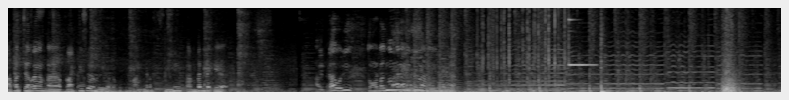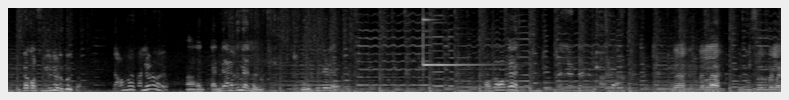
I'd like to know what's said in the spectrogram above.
അപ്പൊ ചെറുതാൻ പ്രാക്ടീസ് ഭയങ്കര സീൻ കണ്ടന്റ് ഒക്കെ. ഒരു തുടങ്ങുന്ന രീതി ഇക്ക കുറച്ച് വീഡിയോ എടുക്കും ഇക്ക ആ കല്യാണത്തിന്റെ അല്ലേ കൂട്ടിയുടെ ഓക്കെ ഓക്കെ. സുഹൃത്തുക്കളെ.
